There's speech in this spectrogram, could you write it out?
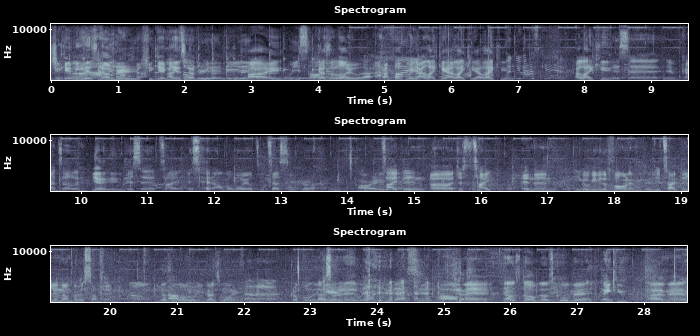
She gave me his number. She gave me his number. All right. You guys are loyal. I, I fuck with it. I like it. I like it. I like When it. did you ask him? I like it. It's said in Katella, Yeah, yeah. yeah. it said type it said I'm a loyalty tester, bro. All right. Type in uh just type and then he go give you the phone and if you typed in your number or something. You guys are loyal. You guys won. Duh. Couple of That's years. what it is. We already knew that shit. Oh man. That was dope. That was cool, man. Thank you. Alright man.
